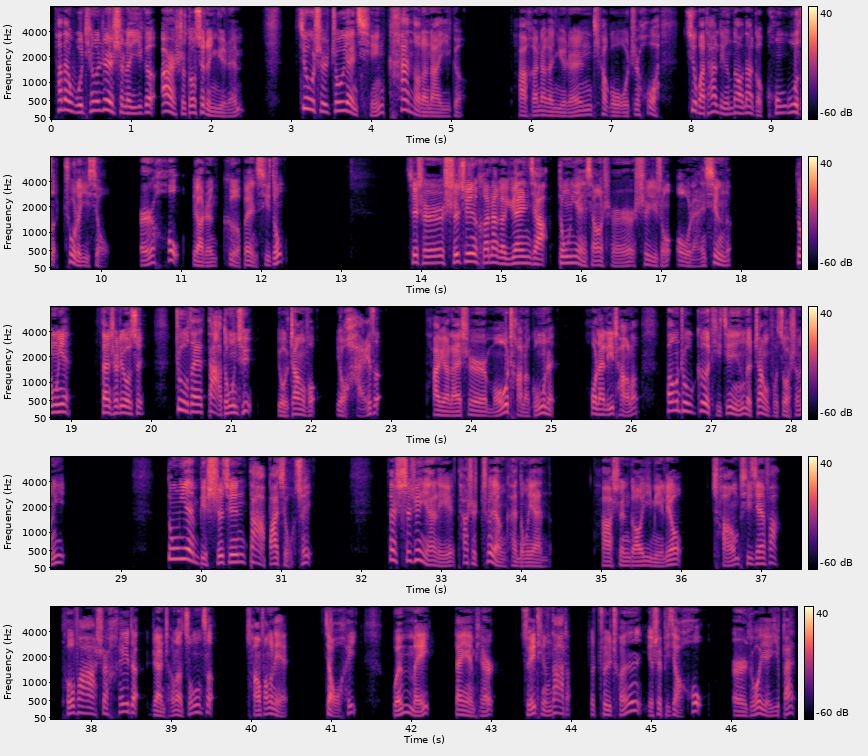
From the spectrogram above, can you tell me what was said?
他在舞厅认识了一个二十多岁的女人，就是周艳琴看到的那一个。他和那个女人跳过舞之后啊，就把她领到那个空屋子住了一宿，而后两人各奔西东。其实石军和那个冤家东燕相识是一种偶然性的。东燕三十六岁，住在大东区，有丈夫有孩子。她原来是某厂的工人，后来离厂了，帮助个体经营的丈夫做生意。东燕比石军大八九岁，在石军眼里，他是这样看东燕的。他身高一米六，长披肩发，头发是黑的，染成了棕色，长方脸，较黑，纹眉，单眼皮儿，嘴挺大的，这嘴唇也是比较厚，耳朵也一般，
